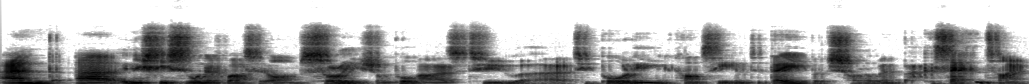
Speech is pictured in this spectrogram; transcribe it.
And uh, initially, Simone Evrard said, Oh, I'm sorry, Jean Paul Marat's too, uh, too poorly. You can't see him today. But Charlotte went back a second time.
